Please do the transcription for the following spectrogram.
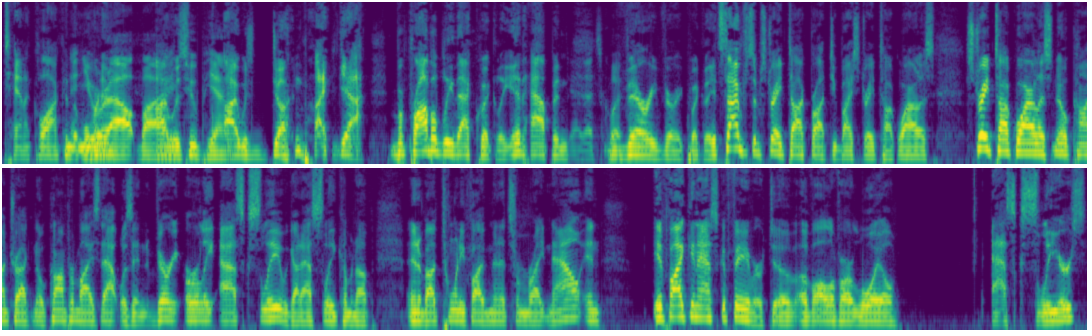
10 o'clock in the And you were morning. out by I was 2 p.m.. I was done by yeah, but probably that quickly. It happened. Yeah, that's quick. Very, very quickly. It's time for some straight talk. Brought to you by Straight Talk Wireless. Straight Talk Wireless, no contract, no compromise. That was in very early Ask Slee. We got Ask Slee coming up in about 25 minutes from right now. And if I can ask a favor to of all of our loyal Ask Sleers,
